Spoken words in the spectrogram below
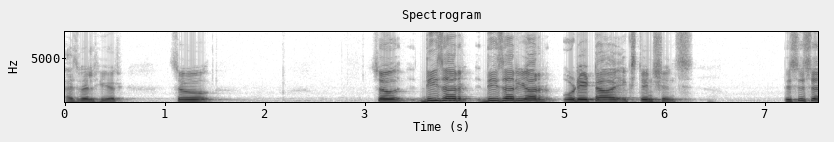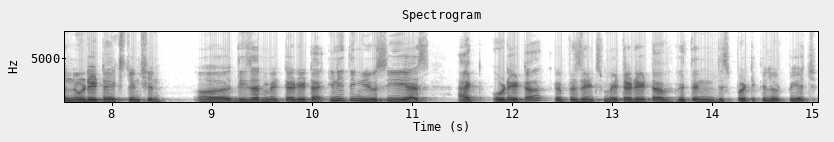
as well here. So so these are, these are your OData extensions. This is an OData extension. Uh, these are metadata. Anything you see as at OData represents metadata within this particular page.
